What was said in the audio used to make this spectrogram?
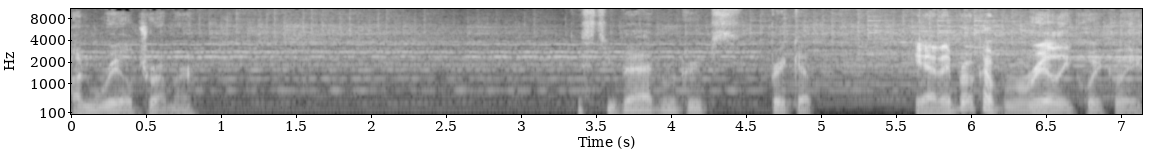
unreal drummer. It's too bad when groups break up. Yeah, they broke up really quickly.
